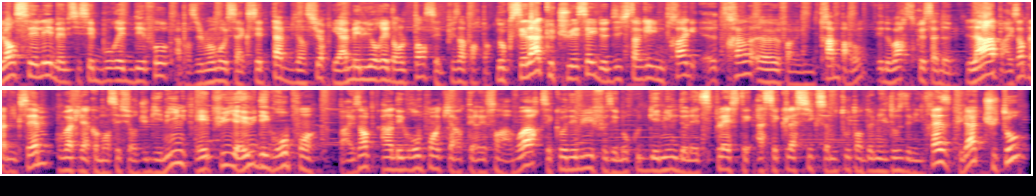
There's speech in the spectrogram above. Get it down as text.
lancez-les, même si c'est bourré de défauts, à partir du moment où c'est acceptable, bien sûr, et améliorer dans le temps, c'est le plus important. Donc c'est là que tu essayes de distinguer une, trague, euh, train, enfin une trame, pardon, et de voir ce que ça donne. Là, par exemple, à Mixem, on voit qu'il a commencé sur du gaming, et puis il y a eu des gros points. Par exemple, un des gros points qui est intéressant à voir, c'est qu'au début, il faisait beaucoup de gaming, de let's play, c'était assez classique, somme toute, en 2012-2013. Puis là, tuto,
